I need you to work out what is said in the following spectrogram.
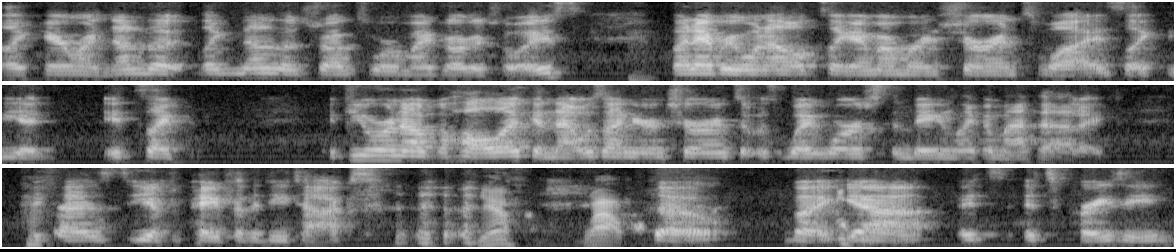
like heroin, none of the like none of those drugs were my drug of choice. But everyone else, like I remember insurance wise, like the it's like if you were an alcoholic and that was on your insurance, it was way worse than being like a meth addict hmm. because you have to pay for the detox. yeah. Wow. So, but yeah, it's it's crazy.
